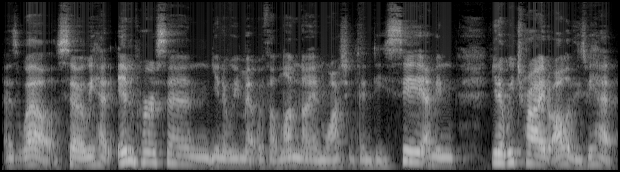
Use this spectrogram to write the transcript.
as well. So we had in person, you know, we met with alumni in Washington, D.C. I mean, you know, we tried all of these. We had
